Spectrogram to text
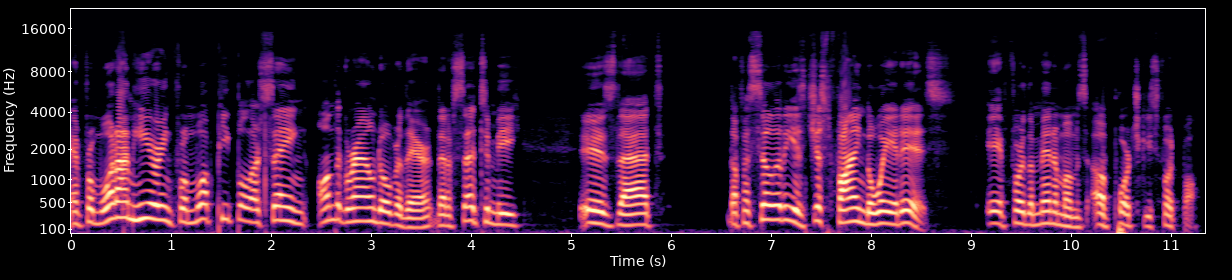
And from what I'm hearing, from what people are saying on the ground over there that have said to me, is that the facility is just fine the way it is for the minimums of Portuguese football.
